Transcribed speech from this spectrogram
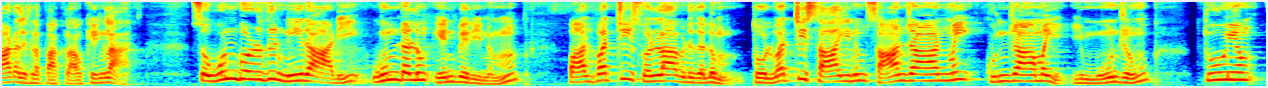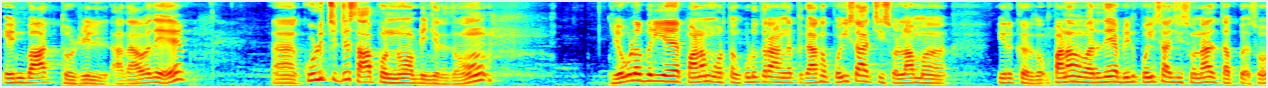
பாடல்களை பார்க்கலாம் ஓகேங்களா? ஸோ உண்பொழுது நீராடி உண்டலும் என்பெறினும் பால் பற்றி சொல்லாவிடுதலும் தோல்வற்றி சாயினும் சான்றாண்மை குன்றாமை இம்மூன்றும் தூயம் என்பார் தொழில். அதாவது குளிச்சுட்டு சாப்பிட்ணும் அப்படிங்கிறதும் எவ்வளோ பெரிய பணம் ஒருத்தன் கொடுக்குறாங்கிறதுக்காக பொய் சாட்சி சொல்லாமல் இருக்கிறதும். பணம் வருதே அப்படின்னு பொய் சாட்சி சொன்னால் அது தப்பு. ஸோ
